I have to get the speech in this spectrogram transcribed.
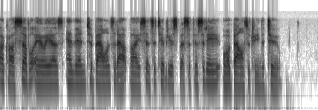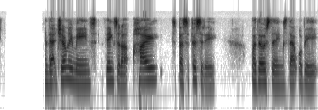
across several areas and then to balance it out by sensitivity or specificity or a balance between the two. And that generally means things that are high specificity are those things that will be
